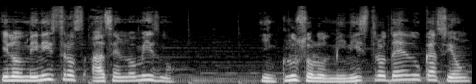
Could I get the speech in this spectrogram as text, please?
y los ministros hacen lo mismo, Incluso los ministros de educación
